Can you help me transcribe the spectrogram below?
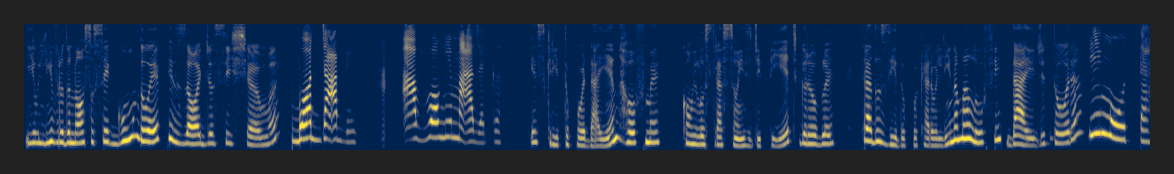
E o livro do nosso segundo episódio se chama Bodabi, a árvore mágica. Escrito por Diane Hoffmer, com ilustrações de Piet Grubler, traduzido por Carolina Maluf, da editora Minuta.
